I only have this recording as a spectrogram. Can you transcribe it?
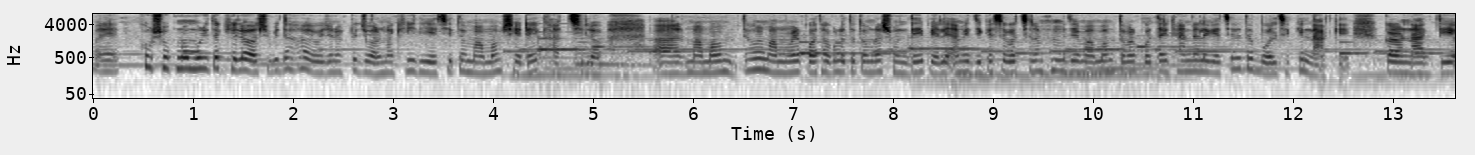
মানে খুব শুকনো মুড়ি তো খেলে অসুবিধা হয়, ওই জন্য একটু জল মাখিয়ে দিয়েছি। তো মামাম সেটাই খাচ্ছিল। আর মামাম, তোমার মামামের কথাগুলো তো তোমরা শুনতেই পেলে। আমি জিজ্ঞাসা করছিলাম যে মামাম, তোমার কোথায় ঠান্ডা লেগেছে তো বলছে কি নাকে। কারণ নাক দিয়ে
